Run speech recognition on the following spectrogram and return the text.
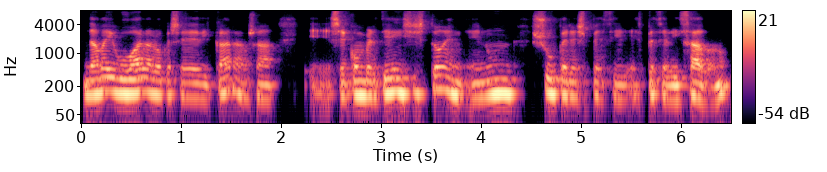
daba igual a lo que se dedicara, o sea, eh, se convertía, insisto, en, un súper especializado. ¿no?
